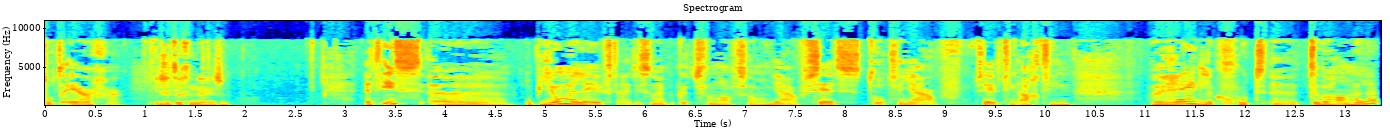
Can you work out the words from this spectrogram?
tot erger. Is het te genezen? Het is op jonge leeftijd, dus dan heb ik het vanaf zo'n jaar of zes tot een jaar of 17, 18 redelijk goed te behandelen.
